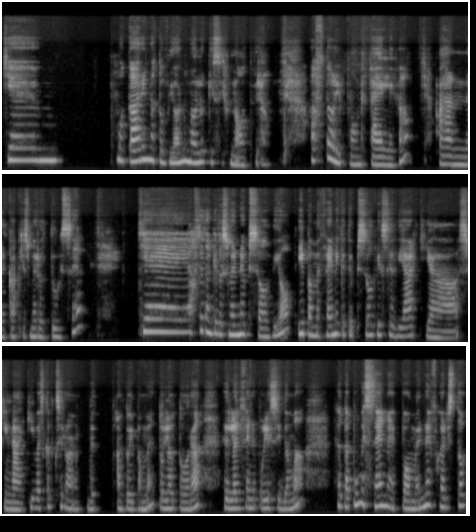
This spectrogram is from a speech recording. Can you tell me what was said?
και μακάρι να το βιώνουμε όλο και συχνότερα. Αυτό λοιπόν θα έλεγα, αν κάποιος με ρωτούσε. Και αυτό ήταν και το σημερινό επεισόδιο. Είπαμε θα είναι και το επεισόδιο σε διάρκεια σφινάκι. Βασικά δεν ξέρω αν αν το είπαμε, το λέω τώρα, δηλαδή θα είναι πολύ σύντομα. Θα τα πούμε σε ένα επόμενο. Ευχαριστώ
